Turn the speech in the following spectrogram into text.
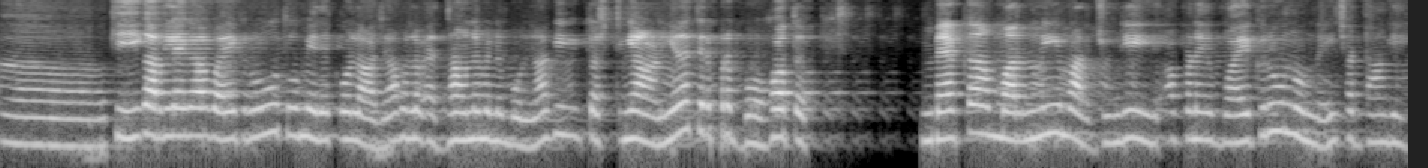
ਅਹ, ਕੀ ਕਰ ਲੇਗਾ ਵਾਹਿਗੁਰੂ ਤੂੰ ਮੇਰੇ ਕੋਲ ਆ ਜਾ। ਮਤਲਬ ਐਦਾਂ ਉਹਨੇ ਮੈਨੂੰ ਬੋਲਣਾ ਕਿ ਕਸ਼ਤੀਆਂ ਆਣੀਆਂ ਨੇ ਤੇਰੇ ਪਰ ਬਹੁਤ। ਮੈਂ ਕਹਾ ਮਰਨੀ ਮਰ ਜੂੰਗੀ, ਆਪਣੇ ਵਾਹਿਗੁਰੂ ਨੂੰ ਨਹੀਂ ਛੱਡਾਂਗੀ।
